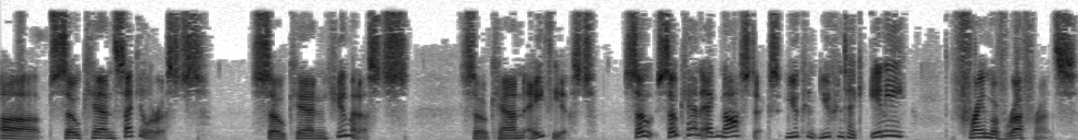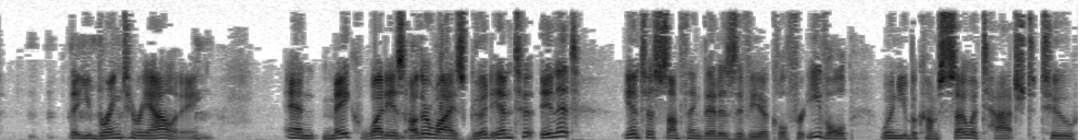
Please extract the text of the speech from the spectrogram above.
Uh, so can secularists. So can humanists. So can atheists. So so can agnostics. You can you can take any frame of reference that you bring to reality and make what is otherwise good into in it into something that is a vehicle for evil when you become so attached to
